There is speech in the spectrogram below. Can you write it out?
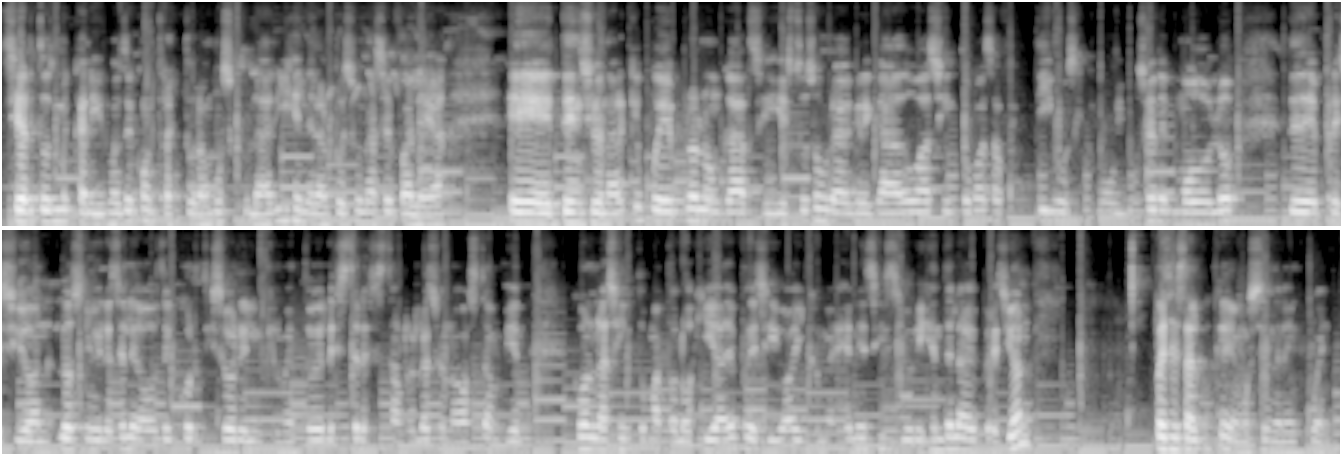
ciertos mecanismos de contractura muscular y generar pues una cefalea eh, tensional que puede prolongarse y esto sobreagregado a síntomas afectivos como vimos en el módulo de depresión, los niveles elevados de cortisol, el incremento del estrés están relacionados también con la sintomatología depresiva y con la génesis y origen de la depresión, pues es algo que debemos tener en cuenta.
